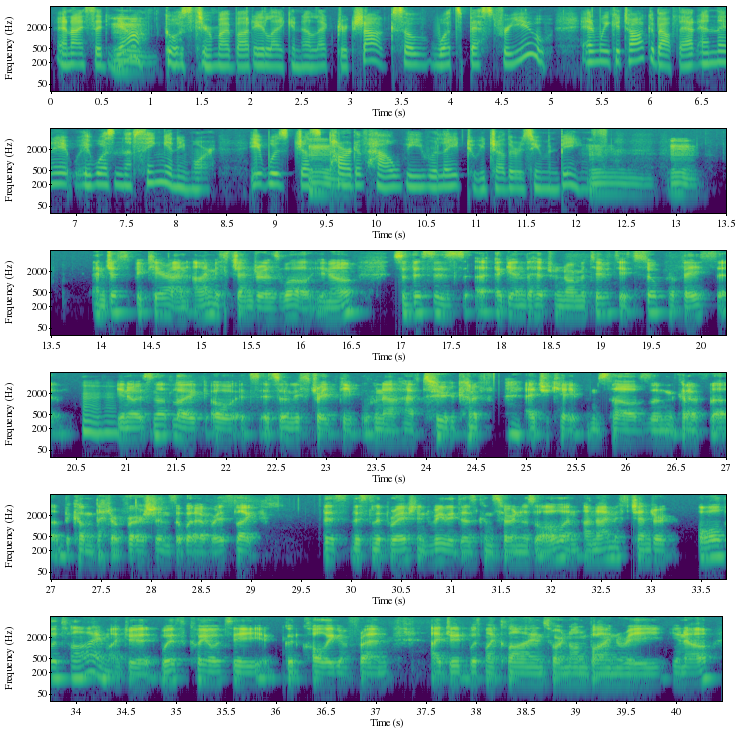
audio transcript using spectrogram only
And I said, Yeah, mm. goes through my body like an electric shock. So what's best for you? And we could talk about that. And then it, it wasn't a thing anymore. It was just mm. part of how we relate to each other as human beings. Mm. And just to be clear, and I misgender as well, you know? So this is, uh, again, the heteronormativity. It's so pervasive. Mm-hmm. You know, it's not like, oh, it's it's only straight people who now have to kind of educate themselves and kind of uh, become better versions or whatever. It's like, this this liberation it really does concern us all, and, and I misgender all the time. I do it with Coyote, a good colleague and friend. I do it with my clients who are non-binary, you know.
